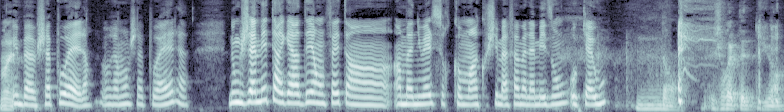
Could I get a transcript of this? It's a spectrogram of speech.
Ouais Et bah, chapeau à elle, hein. vraiment chapeau à elle. Donc, jamais t'as regardé en fait un, un manuel sur comment accoucher ma femme à la maison, au cas où? Non, j'aurais peut-être dû. Hein.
